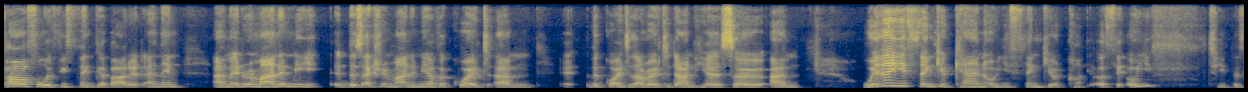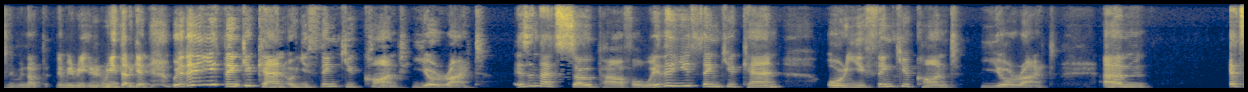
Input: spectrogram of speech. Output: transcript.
powerful if you think about it. And then um, it reminded me, this actually reminded me of a quote. Um, the quote is, I wrote it down here. So, um, whether you think you can or you think you're, or, th- or you, cheapers, let me not, let me re- read that again. Whether you think you can or you think you can't, you're right. Isn't that so powerful? Whether you think you can or you think you can't, you're right. Um, it's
